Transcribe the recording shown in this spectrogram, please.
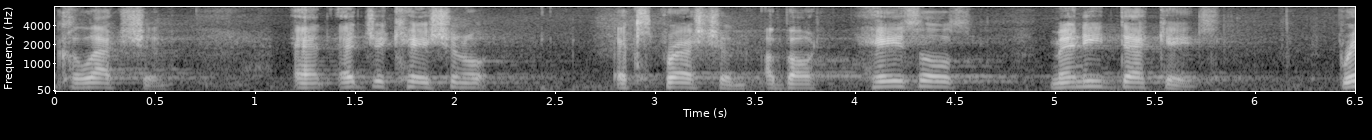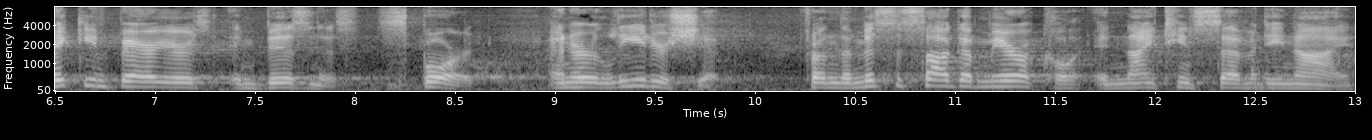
collection and educational expression about Hazel's many decades, breaking barriers in business, sport, and her leadership from the Mississauga Miracle in 1979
